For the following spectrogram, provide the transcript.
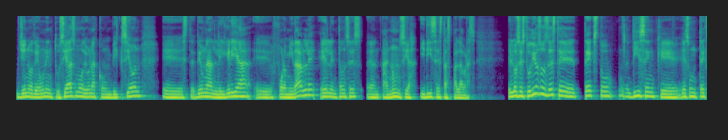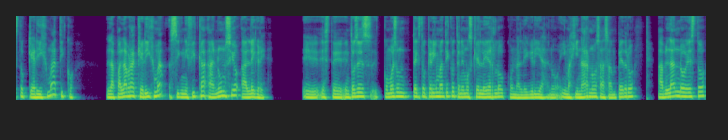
lleno de un entusiasmo, de una convicción, eh, este, de una alegría eh, formidable. Él entonces anuncia y dice estas palabras. Los estudiosos de este texto dicen que es un texto querigmático. La palabra querigma significa anuncio alegre. Eh, este, entonces, como es un texto carismático, tenemos que leerlo con alegría, ¿no? Imaginarnos a San Pedro hablando esto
